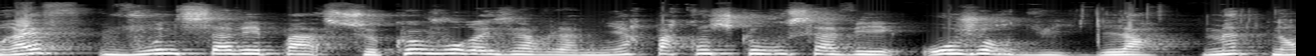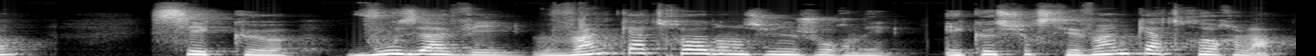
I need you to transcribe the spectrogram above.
Bref, vous ne savez pas ce que vous réserve l'avenir. Par contre, ce que vous savez aujourd'hui, là, maintenant, c'est que vous avez 24 heures dans une journée et que sur ces 24 heures-là,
